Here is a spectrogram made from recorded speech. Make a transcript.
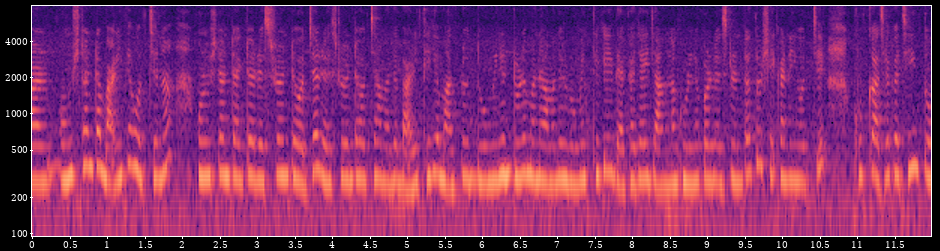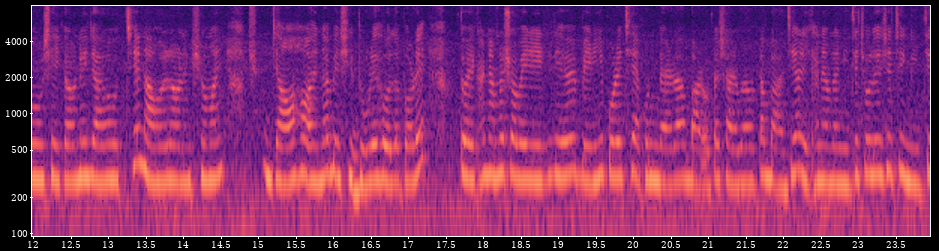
আর অনুষ্ঠানটা বাড়িতে হচ্ছে না, অনুষ্ঠানটা একটা রেস্টুরেন্টে হচ্ছে আর রেস্টুরেন্টটা হচ্ছে আমাদের বাড়ি থেকে মাত্র দু মিনিট দূরে মানে আমাদের রুমের থেকেই দেখা যায় জানলা খুললে পর রেস্টুরেন্টটা তো সেখানেই হচ্ছে খুব কাছাকাছি, তো সেই কারণেই যাওয়া হচ্ছে, না হলে অনেক সময় যাওয়া হয় না, বেশি দূরে হলে পরে। তো এখানে আমরা সবাই রেডি হয়ে বেরিয়ে পড়েছি, এখন বেড়া বারোটা সাড়ে বারোটা বাজে, আর এখানে আমরা নিচে চলে এসেছি, নিচে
